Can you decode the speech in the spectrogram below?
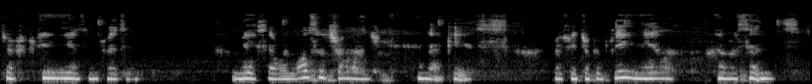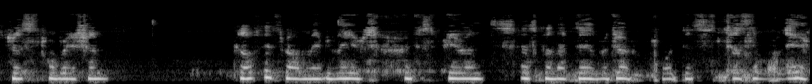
to 15 years in prison. Mesa was also charged in that case, but she took a plea deal and was sentenced to just probation. Kelsey's family believes her disappearance is connected with her court testimony,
